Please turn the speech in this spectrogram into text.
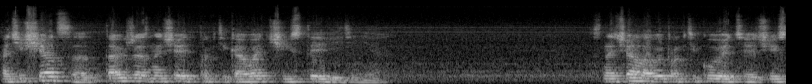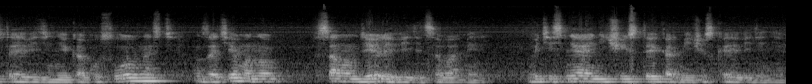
Очищаться также означает практиковать чистое видение. Сначала вы практикуете чистое видение как условность, затем оно в самом деле видится вами вытесняя нечистое кармическое видение.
